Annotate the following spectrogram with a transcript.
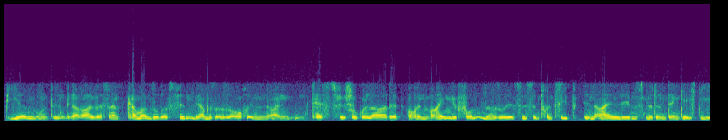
Bieren und in Mineralwässern kann man sowas finden. Wir haben das also auch in einem Test für Schokolade, auch in Wein gefunden. Also es ist im Prinzip in allen Lebensmitteln, denke ich, die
